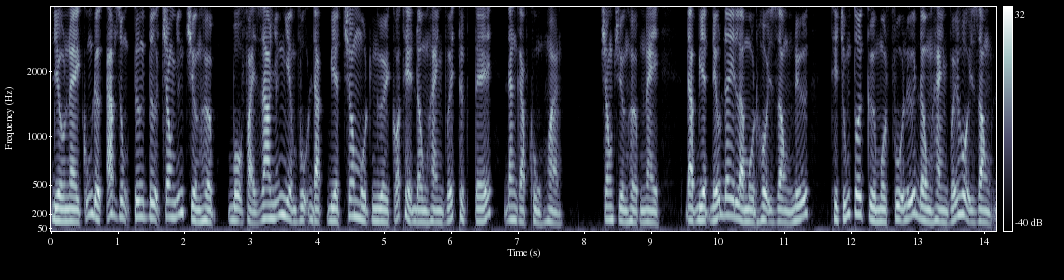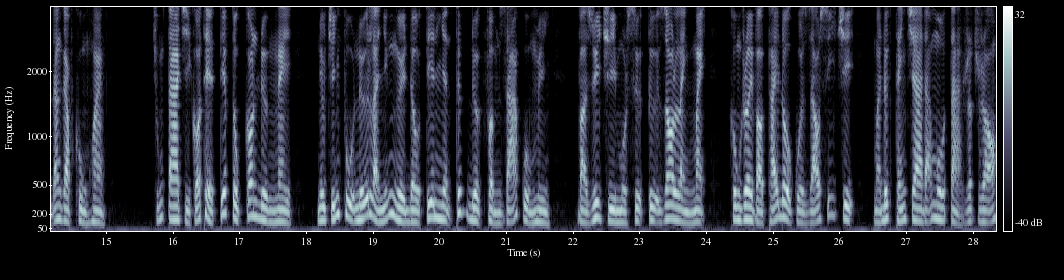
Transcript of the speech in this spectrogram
Điều này cũng được áp dụng tương tự trong những trường hợp Bộ phải giao những nhiệm vụ đặc biệt cho một người có thể đồng hành với thực tế đang gặp khủng hoảng. Trong trường hợp này, đặc biệt nếu đây là một hội dòng nữ, thì chúng tôi cử một phụ nữ đồng hành với hội dòng đang gặp khủng hoảng. Chúng ta chỉ có thể tiếp tục con đường này nếu chính phụ nữ là những người đầu tiên nhận thức được phẩm giá của mình và duy trì một sự tự do lành mạnh, không rơi vào thái độ của giáo sĩ trị mà Đức Thánh Cha đã mô tả rất rõ.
